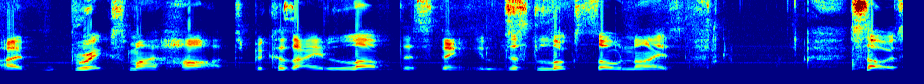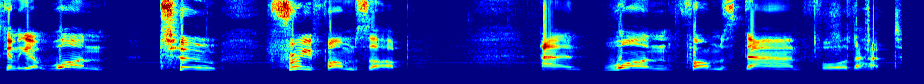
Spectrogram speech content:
it breaks my heart because I love this thing. It just looks so nice. So it's gonna get one, two, three thumbs up, and one thumbs down for that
